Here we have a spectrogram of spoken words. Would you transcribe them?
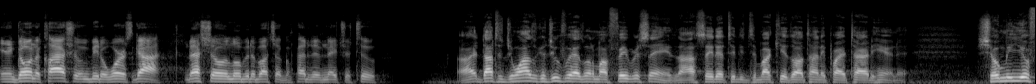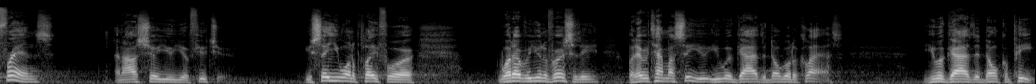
and go in the classroom and be the worst guy. That shows a little bit about your competitive nature too. All right, Dr. Jawanza Kunjufu has one of my favorite sayings. And I say that to, to my kids all the time. They're probably tired of hearing it. Show me your friends, and I'll show you your future. You say you want to play for whatever university, but every time I see you, you with guys that don't go to class. You with guys that don't compete.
